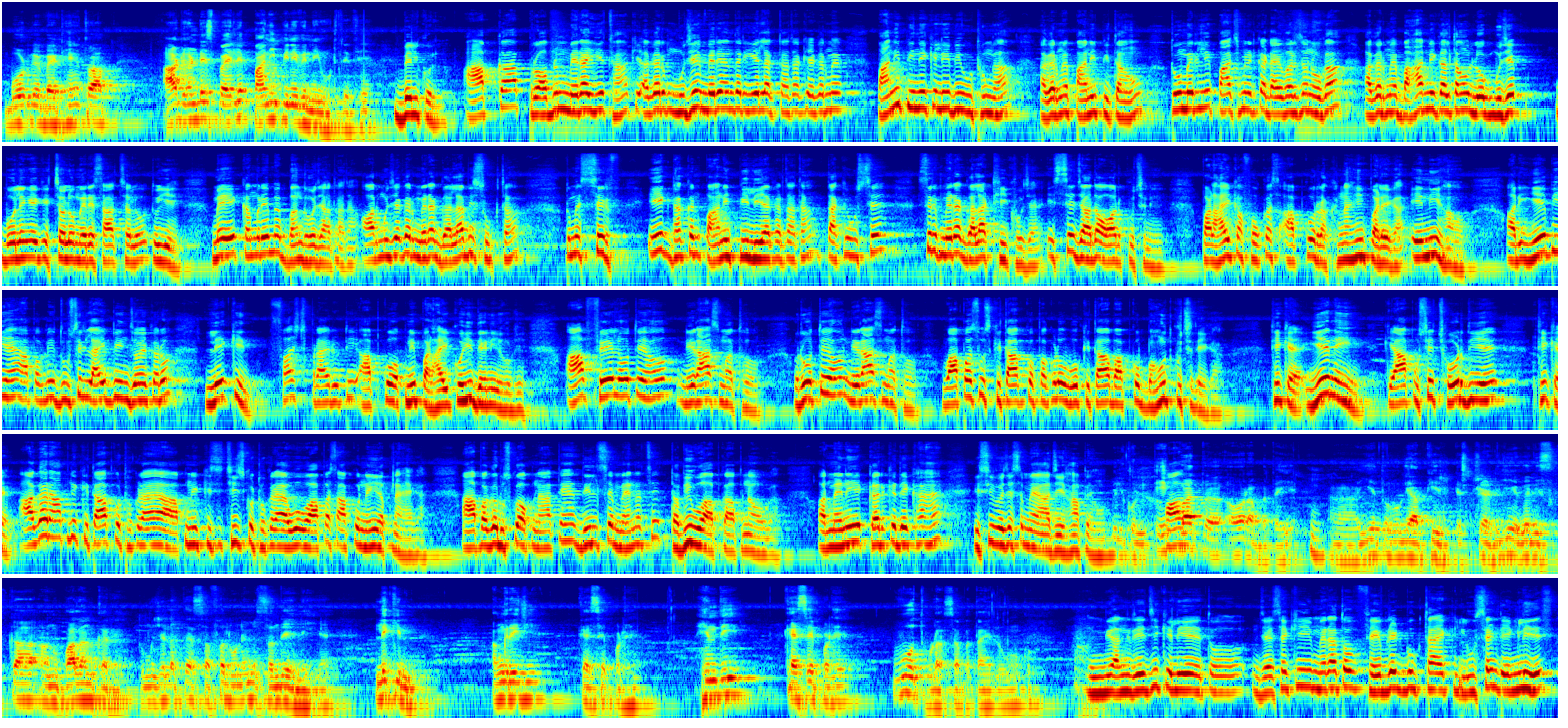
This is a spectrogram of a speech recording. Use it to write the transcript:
बोर्ड में बैठे हैं तो आप आठ घंटे से पहले पानी पीने भी नहीं उठते थे। बिल्कुल। आपका प्रॉब्लम मेरा ये था कि अगर मुझे, मेरे अंदर ये लगता था कि अगर मैं पानी पीने के लिए भी उठूँगा, अगर मैं पानी पीता हूँ तो मेरे लिए पाँच मिनट का डाइवर्जन होगा। अगर मैं बाहर निकलता हूँ, लोग मुझे बोलेंगे कि चलो मेरे साथ चलो तो ये। मैं एक कमरे में बंद हो जाता था और मुझे अगर मेरा गला भी सूखता तो मैं सिर्फ़ एक ढक्कन पानी पी लिया करता था ताकि उससे सिर्फ़ मेरा गला ठीक हो जाए। इससे ज़्यादा और कुछ नहीं। पढ़ाई का फोकस आपको रखना ही पड़ेगा एनी हाउ और ये भी है, आप अपनी दूसरी लाइफ भी इंजॉय करो। लेकिन फ़र्स्ट प्रायोरिटी आपको अपनी पढ़ाई को ही देनी होगी। आप फेल होते हो, निराश मत हो। रोते हो, निराश मत हो। वापस उस किताब को पकड़ो, वो किताब आपको बहुत कुछ देगा। ठीक है? ये नहीं कि आप उसे छोड़ दिए। ठीक है? अगर आपने किताब को ठुकराया, आपने किसी चीज़ को ठुकराया, वो वापस आपको नहीं अपनाएगा। आप अगर उसको अपनाते हैं दिल से, मेहनत से, तभी वो आपका अपना होगा। और मैंने ये करके देखा है इसी वजह से मैं आज यहाँ पे हूँ। बिल्कुल एक और, बात और आप बताइए। हम्म। ये तो हो गया आपकी स्ट्रेटजी अगर इसका अनुपालन करें तो मुझे लगता है सफल होने में संदेह नहीं है। लेकिन अंग्रेज़ी कैसे पढ़ें हिंदी कैसे पढ़ें वो थोड़ा सा बताएँ लोगों को। अंग्रेज़ी के लिए तो जैसे कि मेरा तो फेवरेट बुक था एक लूसेंट इंग्लिश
